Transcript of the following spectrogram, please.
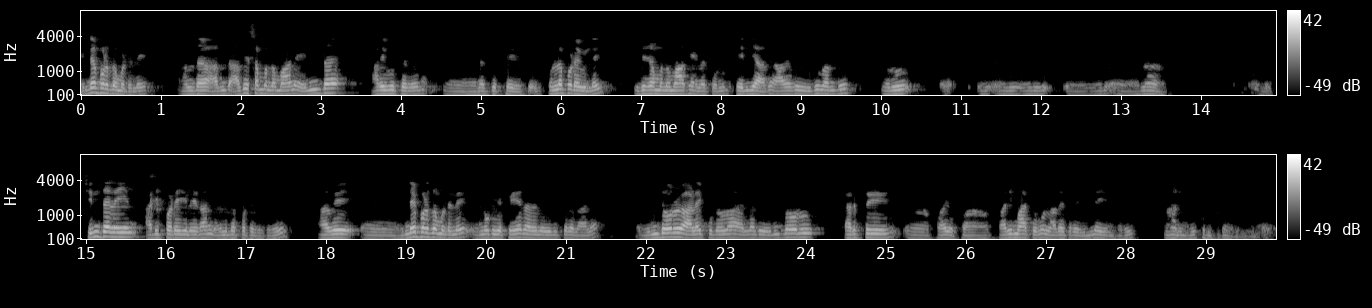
என்ன பொறுத்த மட்டிலே அந்த அந்த அது சம்பந்தமான எந்த அறிவுறுத்தலும் எனக்கு சொல்லப்படவில்லை இது சம்பந்தமாக எனக்கு ஒன்றும் தெரியாது. ஆகவே இது வந்து ஒரு ஒரு என்ன? சிந்தனையின் அடிப்படையிலே தான் எழுதப்பட்டிருக்கிறது. ஆகவே என்னை பொறுத்த மட்டிலே என்னுடைய பெயர் அதில் இருக்கிறதால எந்த ஒரு அழைப்புதலோ அல்லது எந்த ஒரு கருத்து ப- ப- பரிமாற்றமும் நடைபெறவில்லை என்பதை நான் இங்கு குறிப்பிட விரும்புகிறேன்.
